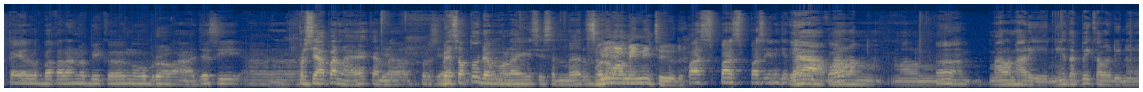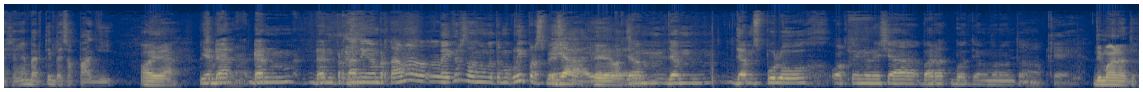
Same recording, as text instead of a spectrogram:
kayak bakalan lebih ke ngobrol aja sih eh, Persiapan lah ya karena Ya, persiapan. besok tuh udah mulai season baru. Sebelum malam ini cuy udah. pas pas pas ini kita ya record malam malam Ah. malam hari ini tapi kalau di Indonesia nya berarti besok pagi. Oh ya. ya dan dan dan pertandingan pertama Lakers langsung ketemu Clippers besok Iya, iya, langsung. jam jam jam 10 waktu Indonesia Barat buat yang mau nonton Oke. Di mana tuh?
